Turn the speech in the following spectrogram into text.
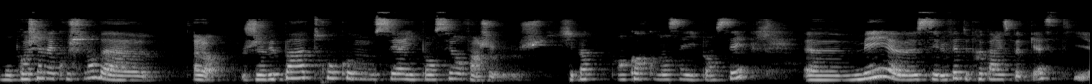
mon prochain accouchement, bah, alors, j'avais pas trop commencé à y penser, enfin, je, j'ai pas encore commencé à y penser, euh, mais euh, c'est le fait de préparer ce podcast qui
